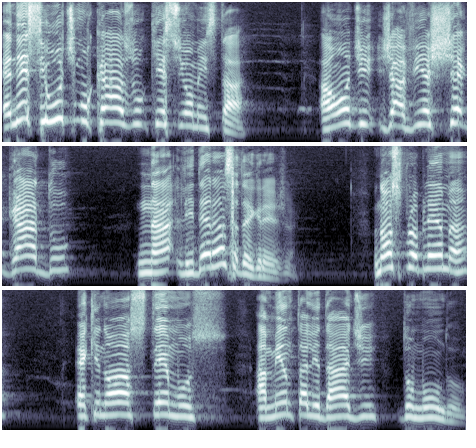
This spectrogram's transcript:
É nesse último caso que esse homem está, aonde já havia chegado na liderança da igreja. O nosso problema é que nós temos a mentalidade do mundo,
